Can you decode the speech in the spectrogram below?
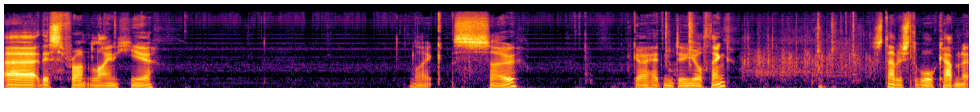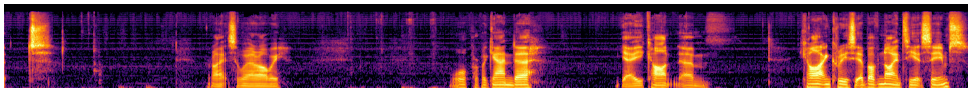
uh, this front line here like so. Go ahead and do your thing. Establish the war cabinet. Right, so where are we? War propaganda. Yeah, you can't um, you can't increase it above 90 it seems.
